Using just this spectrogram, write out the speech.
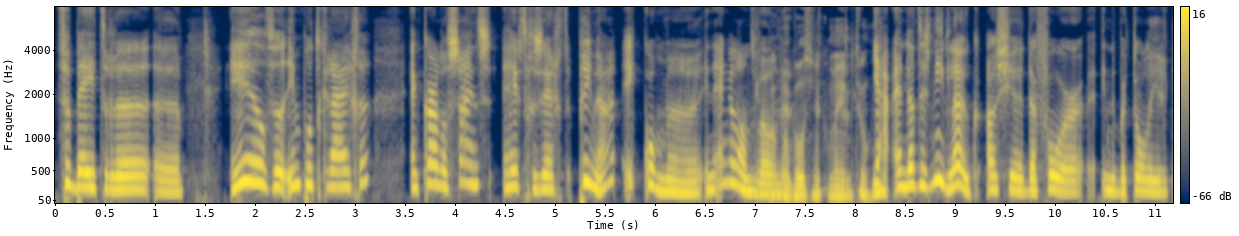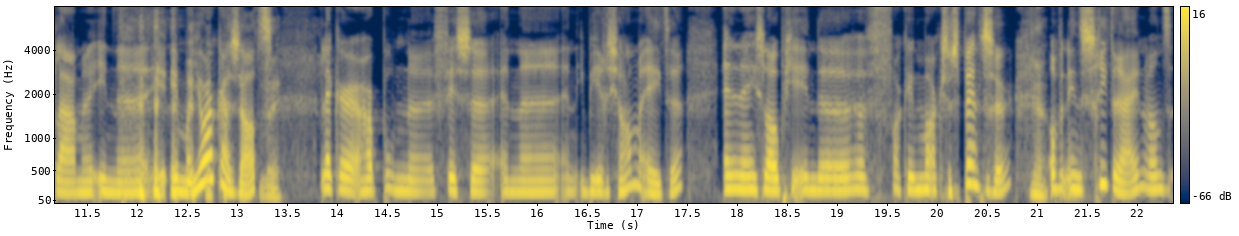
verbeteren, eh, heel veel input krijgen. En Carlos Sainz heeft gezegd, prima, ik kom eh, in Engeland Ik pak wonen. mijn boeltje en ik kom naar jullie toe. Ja, en dat is niet leuk als je daarvoor in de Bertolli-reclame in, eh, in Mallorca zat Nee. lekker harpoen eh, vissen en, en Iberische ham eten. En ineens loop je in de fucking Marks Spencer Ja. op een industrieterrein. Want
